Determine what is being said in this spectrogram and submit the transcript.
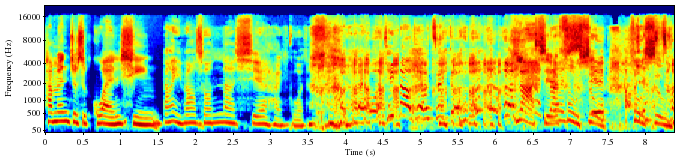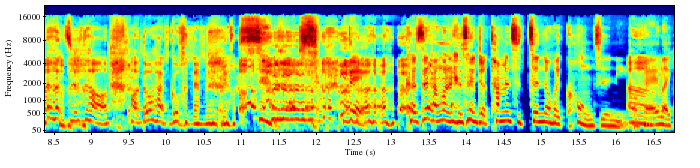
他们就是关心。刚刚乙方说那些韩国男朋友，我听到的这个。那些复数复数我知道好多韩国男朋友。对，可是韩国男生就他们是真的会控制你、嗯。O k like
